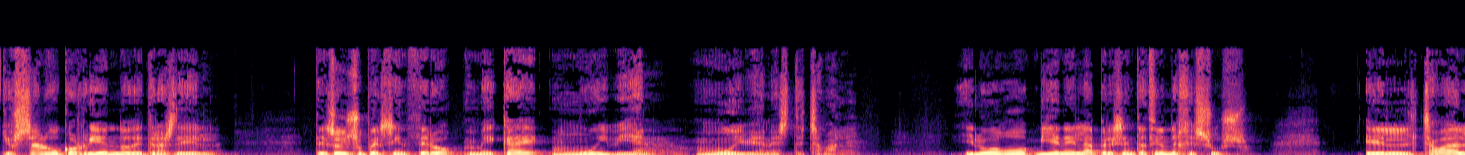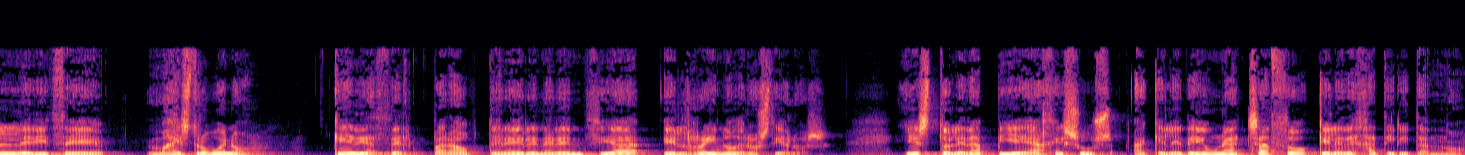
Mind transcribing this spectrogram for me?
Yo salgo corriendo detrás de él. Te soy súper sincero, me cae muy bien, muy bien este chaval. Y luego viene la presentación de Jesús. El chaval le dice, Maestro bueno, ¿Qué he de hacer para obtener en herencia el reino de los cielos? Y esto le da pie a Jesús a que le dé un hachazo que le deja tiritando.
